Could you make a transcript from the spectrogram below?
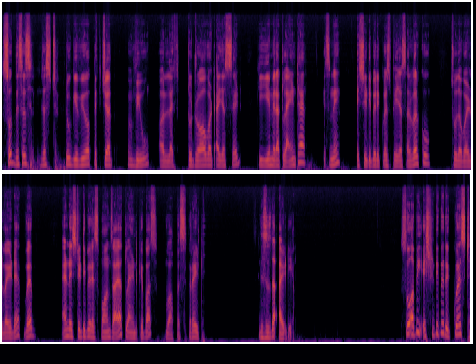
so this is just to give you a picture view or like to draw what I just said, कि ये मेरा client है, इसने एच टी रिक्वेस्ट भेजा सर्वर को through the world wide app web and H T response आया क्लाइंट के पास वापस right this is the idea so अभी एच टी रिक्वेस्ट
